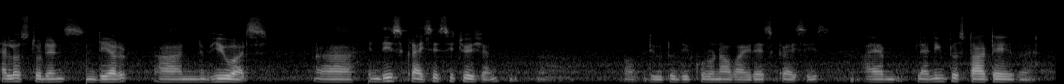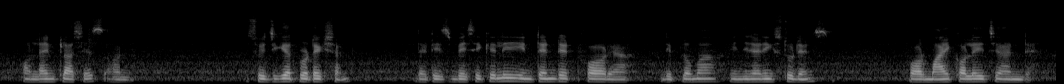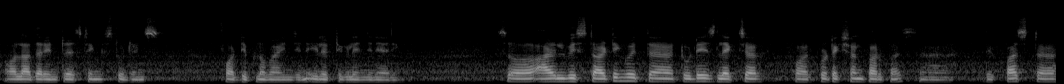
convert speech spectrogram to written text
Hello students, dear uh, viewers. Uh, in this crisis situation uh, of due to the coronavirus crisis, I am planning to start a uh, online classes on switchgear protection that is basically intended for uh, diploma engineering students for my college and all other interesting students for diploma in electrical engineering. So I will be starting with uh, today's lecture for protection purpose. Uh, the first, uh,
